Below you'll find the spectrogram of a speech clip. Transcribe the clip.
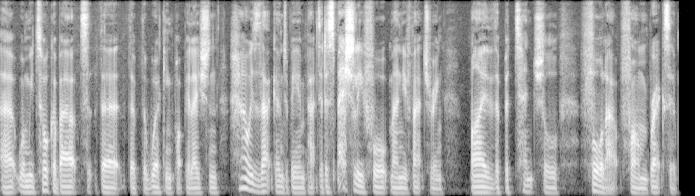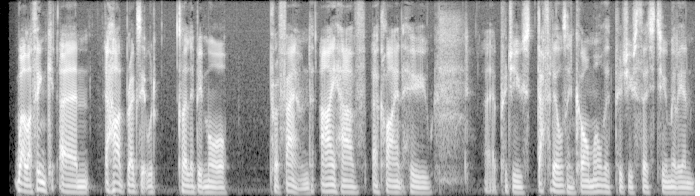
Uh, when we talk about the, the, the, working population, how is that going to be impacted, especially for manufacturing, by the potential fallout from Brexit? Well, I think um, a hard Brexit would clearly be more profound. I have a client who uh, produced daffodils in Cornwall. They produced 32 million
